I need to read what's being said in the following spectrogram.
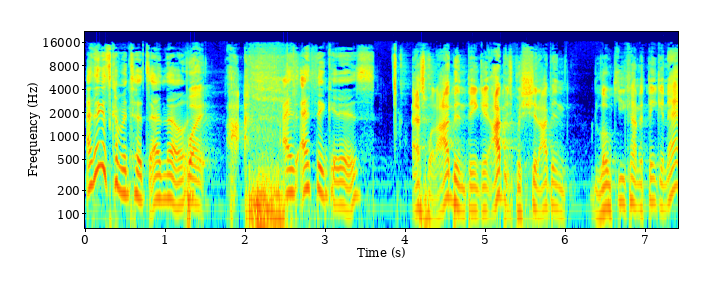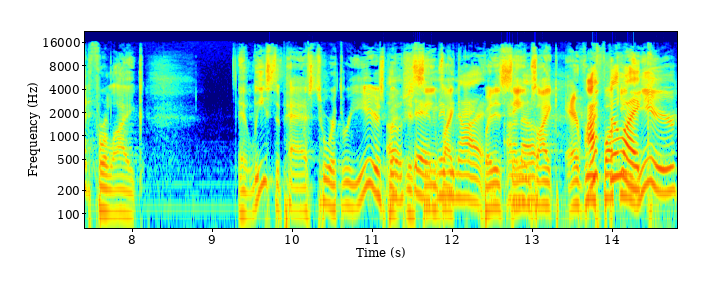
I think it's coming to its end though. But I, I, I think it is. that's what I've been thinking. I've been, but shit, I've been low key kind of thinking that for like at least the past two or three years. But Oh, it shit, seems like, not. but it seems know. like every fucking like- year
